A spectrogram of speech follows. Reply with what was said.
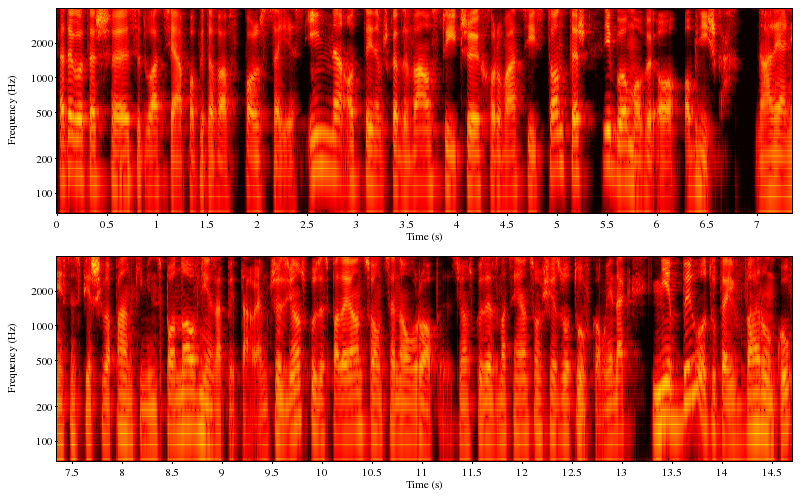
Dlatego też e, sytuacja popytowa w Polsce jest inna od tej na przykład w Austrii czy Chorwacji, stąd też nie było mowy o obniżkach. No ale ja nie jestem z pierwszej łapanki, więc ponownie zapytałem, czy w związku ze spadającą ceną ropy, w związku ze wzmacniającą się złotówką, jednak nie było tutaj warunków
